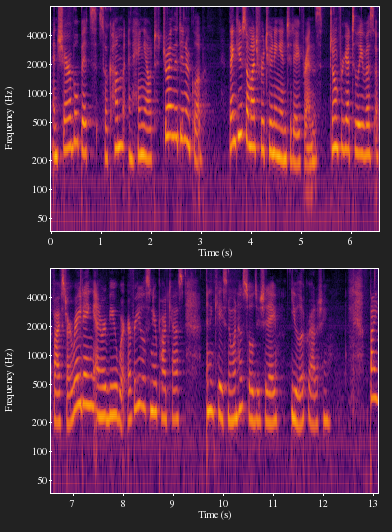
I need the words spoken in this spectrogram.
and shareable bits, so come and hang out, join the dinner club. Thank you so much for tuning in today, friends. Don't forget to leave us a five star rating and review wherever you listen to your podcast. And in case no one has told you today, you look radishing. Bye.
